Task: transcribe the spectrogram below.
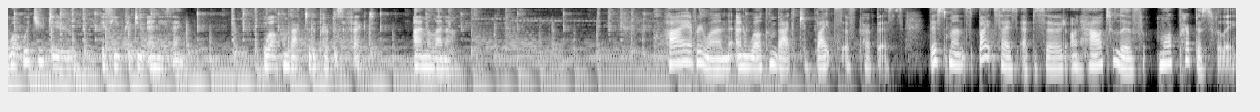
What would you do if you could do anything? Welcome back to The Purpose Effect. I'm Elena. Hi, everyone, and welcome back to Bites of Purpose, this month's bite sized episode on how to live more purposefully.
